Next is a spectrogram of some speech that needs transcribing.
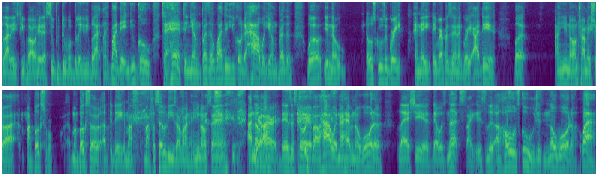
A lot of these people out here that super duper bliggity black, like, why didn't you go to Hampton, young brother? Why didn't you go to Howard, young brother? Well, you know, those schools are great and they they represent a great idea. But uh, you know, I'm trying to make sure I, my books my books are up to date and my my facilities are running. You know what I'm saying? I know yeah. I heard there's a story about Howard not having no water last year that was nuts. Like it's a whole school just no water. Why?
